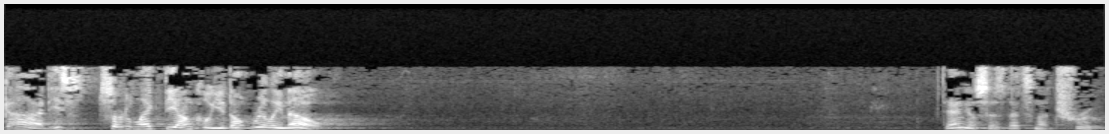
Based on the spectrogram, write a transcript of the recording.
God, He's sort of like the uncle you don't really know. Daniel says that's not true.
